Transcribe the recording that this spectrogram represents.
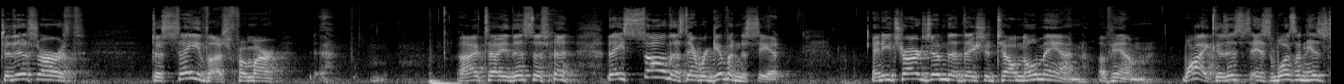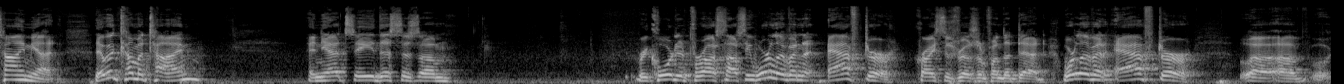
to this earth to save us from our. I tell you, this is. they saw this, they were given to see it. And he charged them that they should tell no man of him. Why? Because this, wasn't his time yet. There would come a time, and yet, see, this is um, recorded for us now. See, we're living after Christ is risen from the dead. We're living after. Uh, uh,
